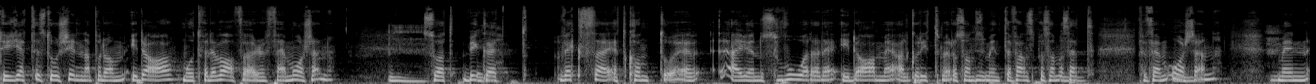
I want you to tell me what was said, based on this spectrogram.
Det är jättestor skillnad på dem idag mot vad det var för fem år sedan. Mm. Så att bygga ett, växa ett konto är, är ju ännu svårare idag med algoritmer och sånt mm. som inte fanns på samma mm. sätt för fem år sedan. Mm. Men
